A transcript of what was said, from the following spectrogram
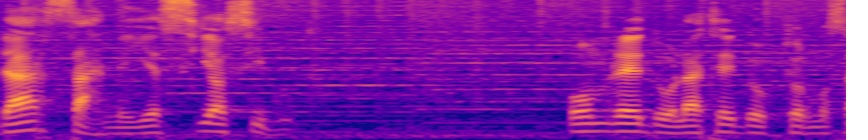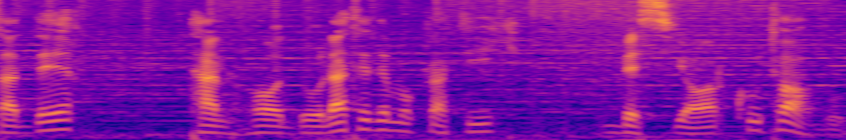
در صحنه سیاسی بود. عمر دولت دکتر مصدق تنها دولت دموکراتیک بسیار کوتاه بود.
